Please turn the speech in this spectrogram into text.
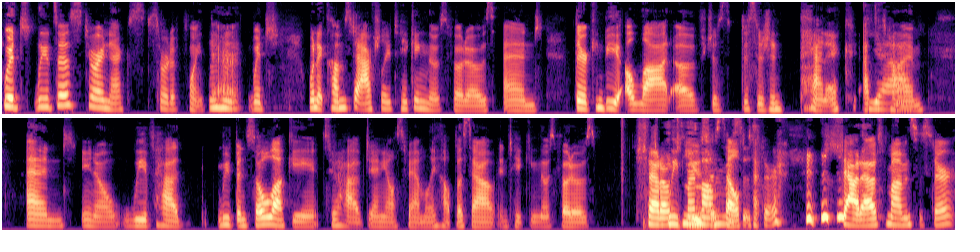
which leads us to our next sort of point there, mm-hmm. which when it comes to actually taking those photos, and there can be a lot of just decision panic at yeah. the time. And, you know, we've had, we've been so lucky to have Danielle's family help us out in taking those photos. Shout out we've to my mom and sister. Shout out to mom and sister.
